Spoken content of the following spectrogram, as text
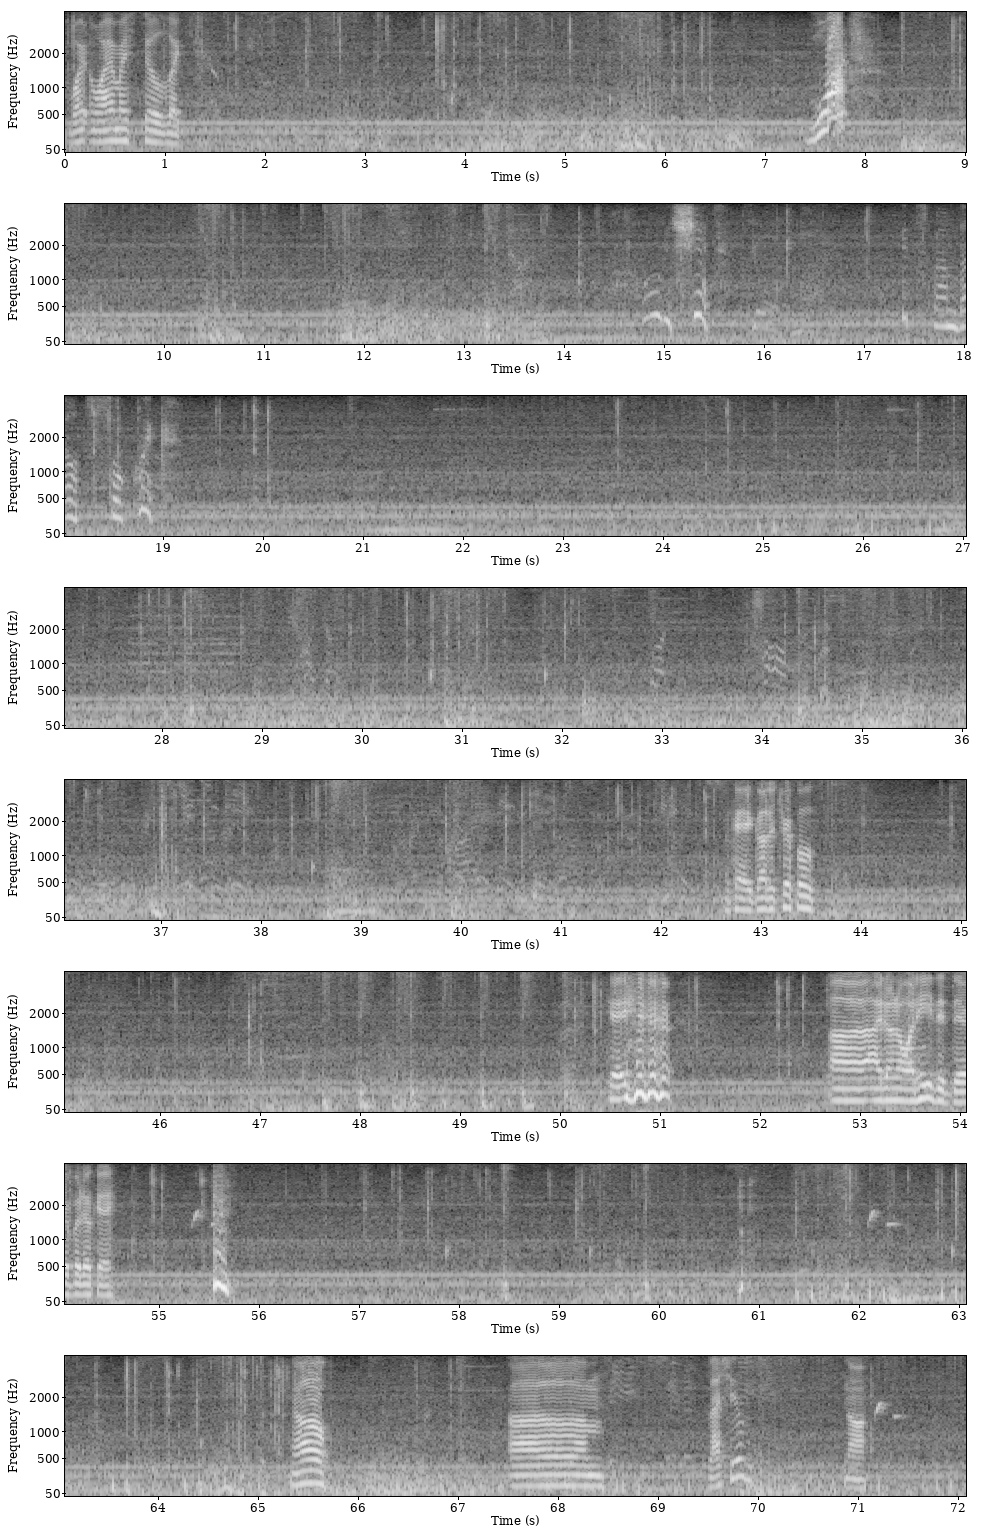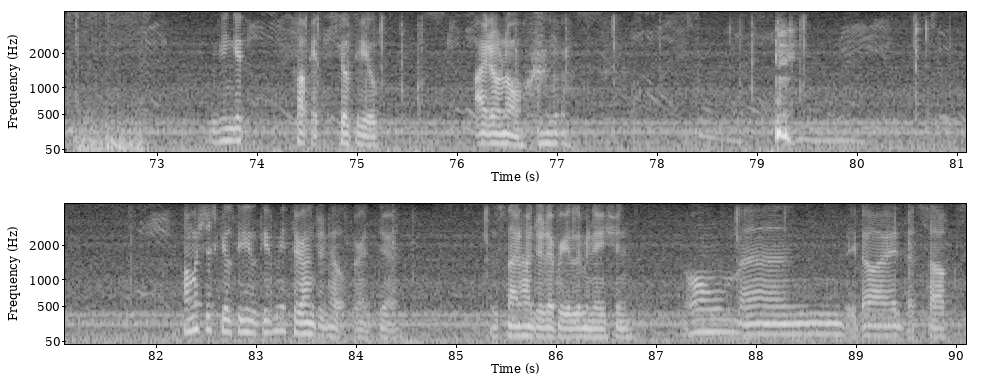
Why, why am I still like What? Holy shit! It spammed out so quick. Okay, got a triple. Okay. uh, I don't know what he did there, but okay. no. Um. Flash shield? No. We can get. Fuck it, to heal. I don't know. How much does to heal give me? 300 health, right? Yeah. It's 900 every elimination. Oh man, they died. That sucks.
